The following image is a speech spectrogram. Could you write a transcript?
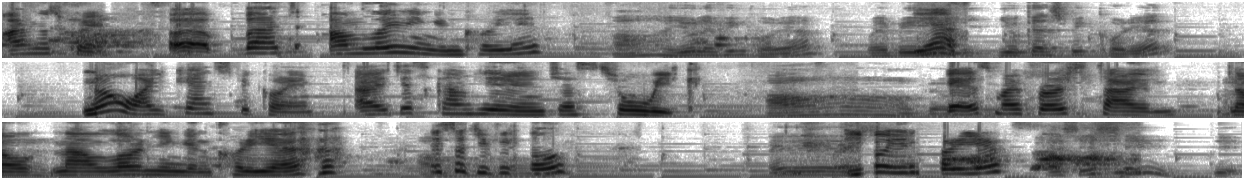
I'm not Korean. Uh, but I'm living in Korea. Ah, you live in Korea? Maybe Yeah. you can speak Korean? No, I can't speak Korean. I just come here in just two weeks. Ah, okay. Yeah, it's my first time now now learning in Korea. it's so Ah. difficult. Yes, You in Korea? yes, yes,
